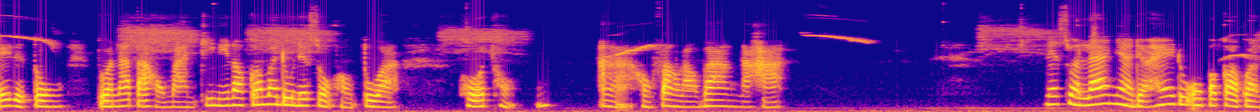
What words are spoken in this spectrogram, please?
ต์ หรือตรงตัวหน้าตาของมัน ทีนี้เราก็มาดูในส่วนของตัวโค้ดของอ่าของฝั่งเราบ้างนะคะ ในส่วนแรกเนี่ยเดี๋ยวให้ดูองค์ประกอบก่อน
